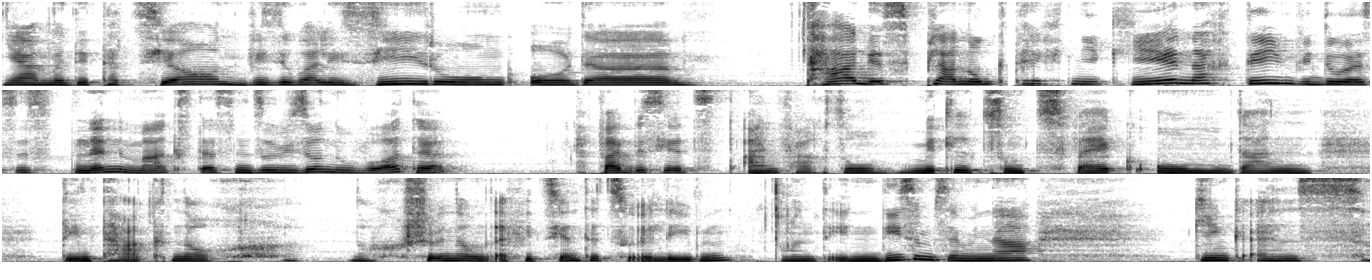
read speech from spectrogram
ja, Meditation, Visualisierung oder Tagesplanung-Technik, je nachdem, wie du es nennen magst, das sind sowieso nur Worte, war bis jetzt einfach so Mittel zum Zweck, um dann den Tag noch, noch schöner und effizienter zu erleben. Und in diesem Seminar ging es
